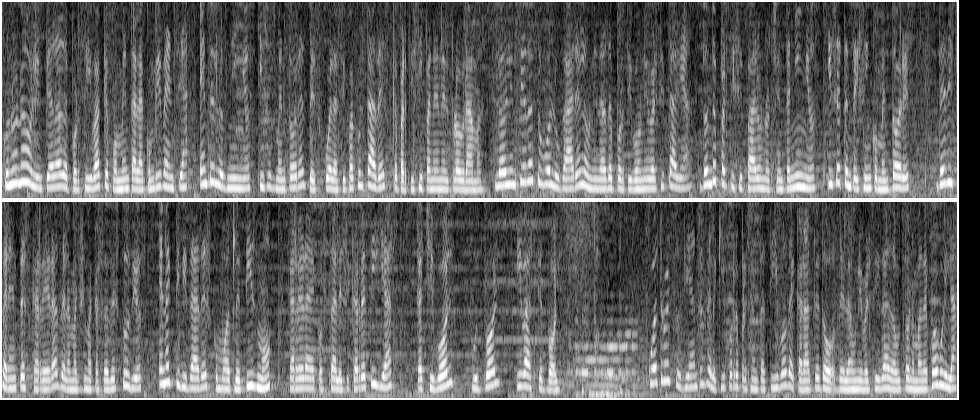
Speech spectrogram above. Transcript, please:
con una Olimpiada Deportiva que fomenta la convivencia entre los niños y sus mentores de escuelas y facultades que participan en el programa. La Olimpiada tuvo lugar en la Unidad Deportiva Universitaria, donde participaron 80 niños y 75 mentores de diferentes carreras de la máxima casa de estudios en actividades como atletismo, carrera de costales y carretillas, cachibol, fútbol y básquetbol. Cuatro estudiantes del equipo representativo de Karate Do de la Universidad Autónoma de Coahuila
